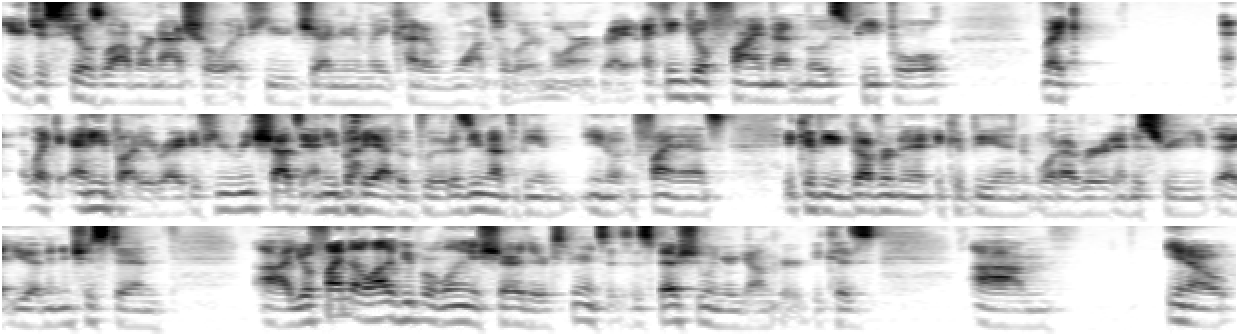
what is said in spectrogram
it just feels a lot more natural if you genuinely kind of want to learn more right? I think you'll find that most people like like anybody, right? If you reach out to anybody out of the blue, it doesn't even have to be in, you know, in finance. It could be in government. It could be in whatever industry that you have an interest in. Uh, you'll find that a lot of people are willing to share their experiences, especially when you're younger, because, um, you know,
